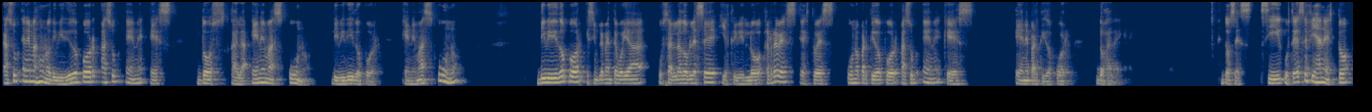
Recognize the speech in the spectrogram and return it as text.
a sub n más 1 dividido por a sub n es 2 a la n más 1 dividido por n más 1 dividido por, y simplemente voy a usar la doble C y escribirlo al revés, esto es 1 partido por a sub n, que es n partido por 2 a la n. Entonces, si ustedes se fijan esto,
